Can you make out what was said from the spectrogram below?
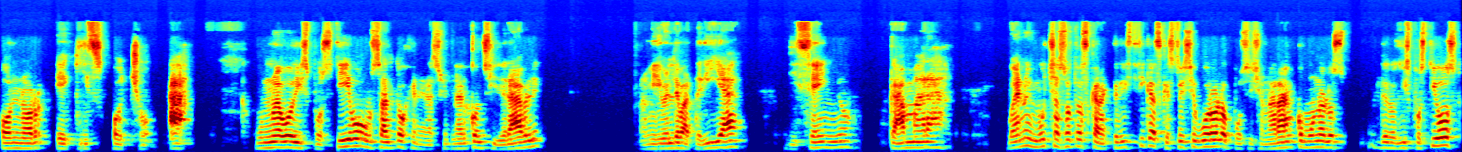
Honor X8A. Un nuevo dispositivo, un salto generacional considerable a nivel de batería, diseño, cámara, bueno, y muchas otras características que estoy seguro lo posicionarán como uno de los, de los dispositivos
